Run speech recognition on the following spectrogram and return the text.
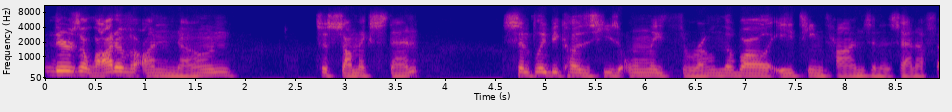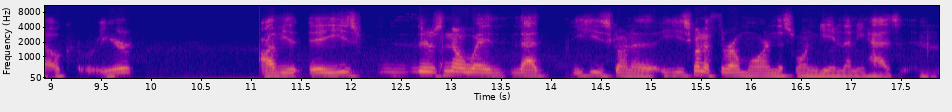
there's a lot of unknown to some extent simply because he's only thrown the ball 18 times in his NFL career. Obvious he's there's no way that he's gonna he's gonna throw more in this one game than he has in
